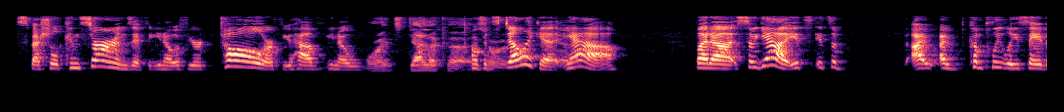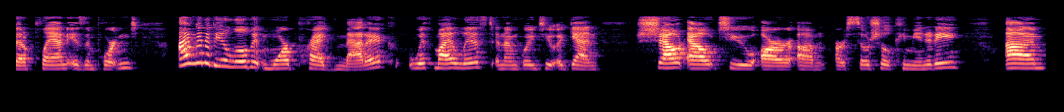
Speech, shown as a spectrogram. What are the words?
special concerns if you know if you're tall or if you have you know or it's delicate or if it's or- delicate yeah. yeah. but uh so yeah it's it's a I, I completely say that a plan is important i'm going to be a little bit more pragmatic with my list and i'm going to again shout out to our um our social community um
